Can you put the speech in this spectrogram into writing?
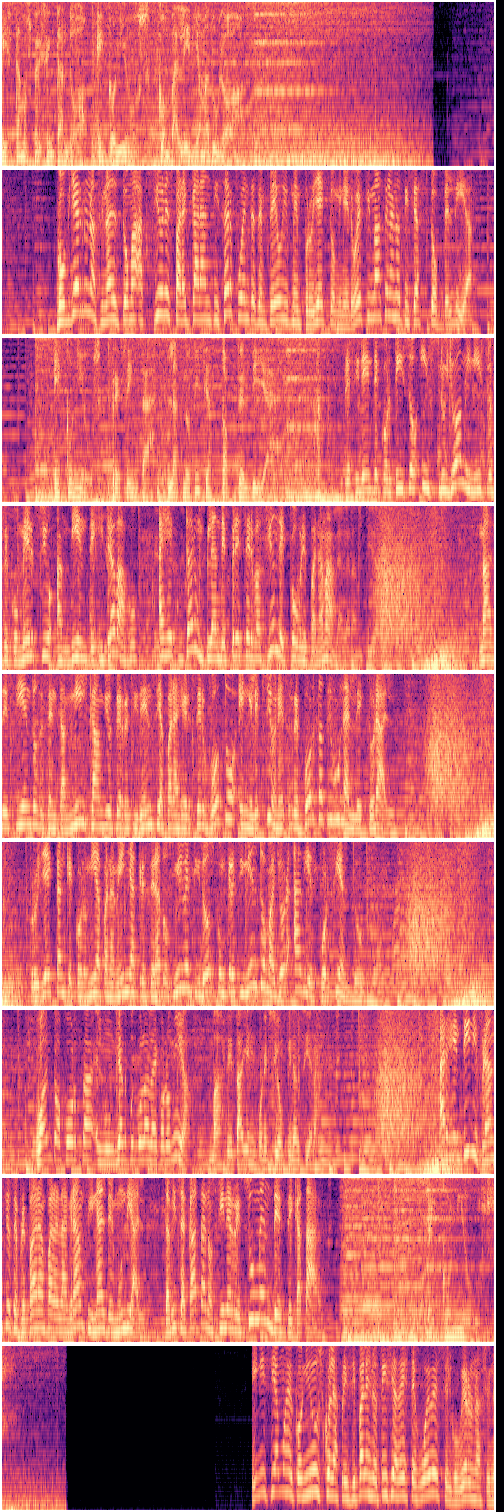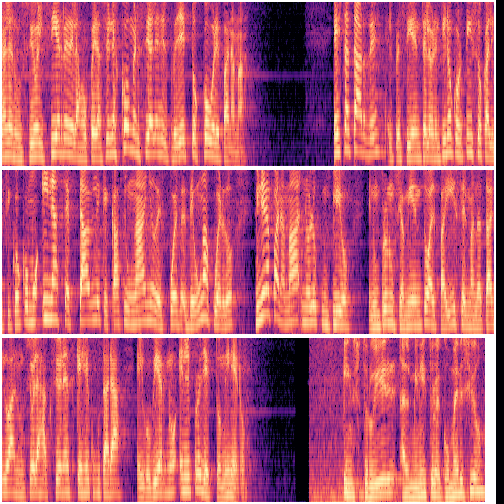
Estamos presentando Econews con Valeria Maduro. Gobierno Nacional toma acciones para garantizar fuentes de empleo y en proyecto minero. Esto y más en las noticias top del día. Econews presenta las noticias top del día. Presidente Cortizo instruyó a ministros de Comercio, Ambiente y Trabajo a ejecutar un plan de preservación de cobre Panamá. Más de 160 mil cambios de residencia para ejercer voto en elecciones, reporta Tribunal Electoral. Proyectan que economía panameña crecerá 2022 con crecimiento mayor a 10%. ¿Cuánto aporta el Mundial de Fútbol a la economía? Más detalles en Conexión Financiera. Argentina y Francia se preparan para la gran final del Mundial. David Zacata nos tiene resumen desde Qatar. Iniciamos Econews con las principales noticias de este jueves. El Gobierno Nacional anunció el cierre de las operaciones comerciales del proyecto Cobre Panamá. Esta tarde, el presidente Laurentino Cortizo calificó como inaceptable que casi un año después de un acuerdo, Minera Panamá no lo cumplió. En un pronunciamiento al país, el mandatario anunció las acciones que ejecutará el gobierno en el proyecto minero. Instruir al ministro de Comercio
